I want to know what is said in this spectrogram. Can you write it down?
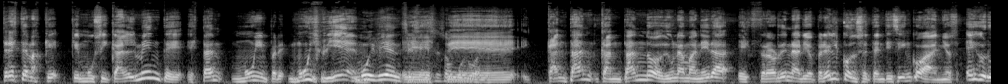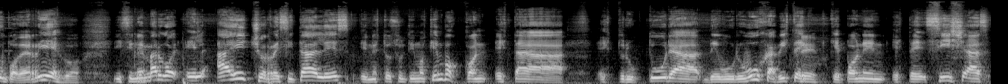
tres temas que, que musicalmente están muy, muy bien. Muy bien, sí, sí, sí, son muy Este, cantan, cantando de una manera extraordinaria, pero él con 75 años es grupo de riesgo. Y sin embargo, él ha hecho recitales en estos últimos tiempos con esta estructura de burbujas, ¿viste? Sí. Que ponen este, sillas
